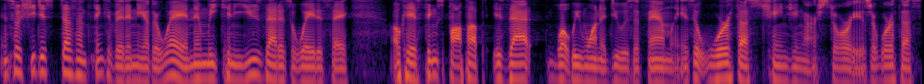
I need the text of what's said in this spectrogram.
and so she just doesn't think of it any other way. And then we can use that as a way to say, okay, as things pop up, is that what we want to do as a family? Is it worth us changing our story? Is it worth us?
